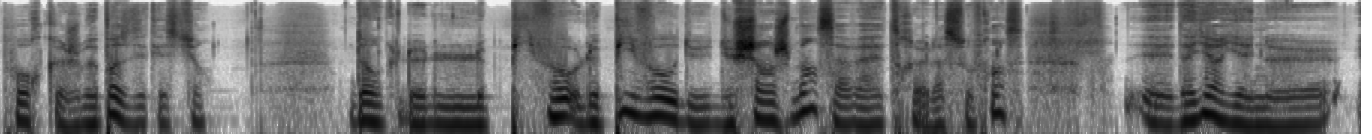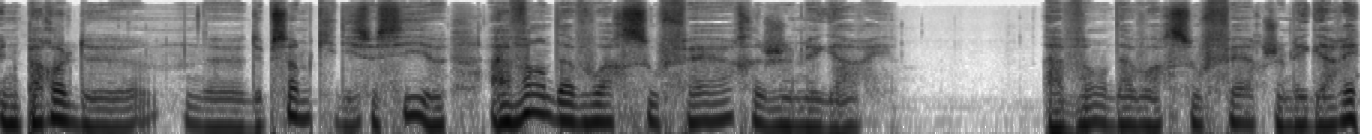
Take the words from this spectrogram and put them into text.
pour que je me pose des questions? Donc le, le pivot du, changement, ça va être la souffrance. D'ailleurs, il y a une, parole de, de, psaume qui dit ceci euh, Avant d'avoir souffert, je m'égarais. Avant d'avoir souffert, je m'égarais.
